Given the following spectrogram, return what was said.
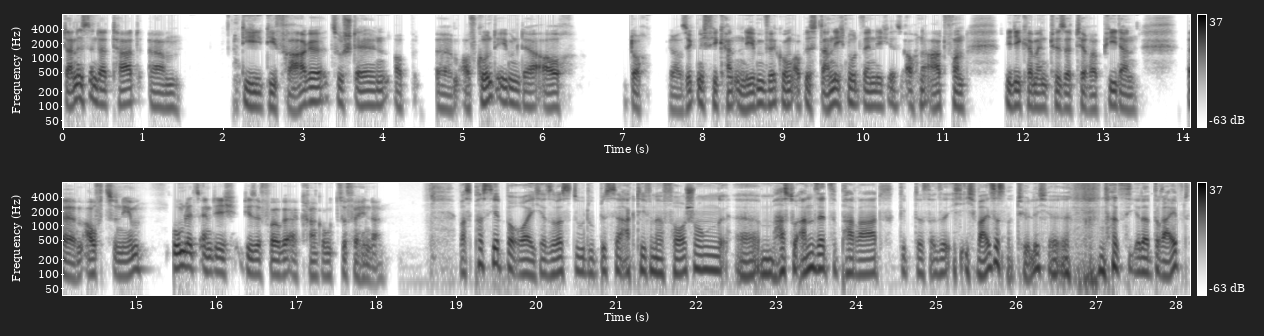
dann ist in der Tat ähm, die, die Frage zu stellen, ob ähm, aufgrund eben der auch doch ja, signifikanten Nebenwirkungen, ob es dann nicht notwendig ist, auch eine Art von medikamentöser Therapie dann ähm, aufzunehmen, um letztendlich diese Folgeerkrankung zu verhindern. Was passiert bei euch? Also was du, du bist ja aktiv in der Forschung. Ähm, hast du Ansätze parat? Gibt es, also ich, ich weiß es natürlich, äh, was ihr da treibt.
